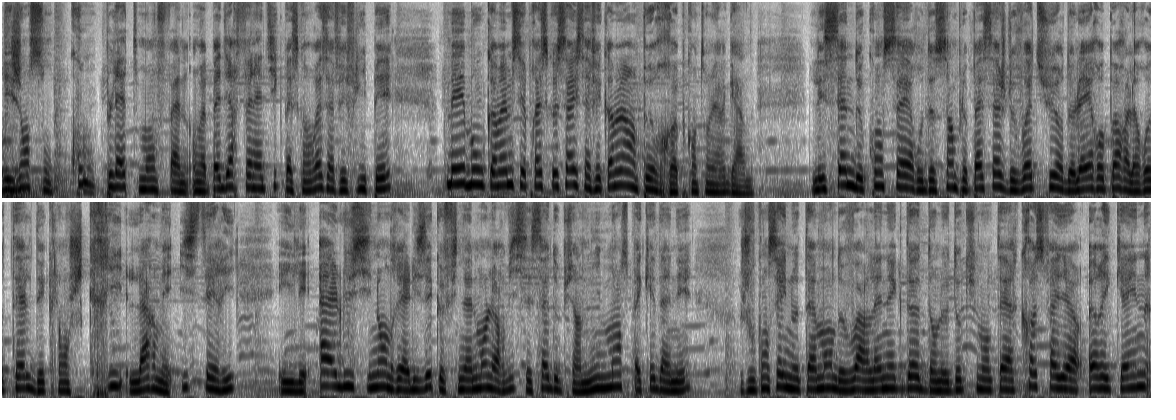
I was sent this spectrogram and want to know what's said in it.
Les gens sont complètement fans. On va pas dire fanatiques parce qu'en vrai ça fait flipper. Mais bon, quand même, c'est presque ça et ça fait quand même un peu rep quand on les regarde. Les scènes de concert ou de simples passages de voitures de l'aéroport à leur hôtel déclenchent cris, larmes et hystérie. Et il est hallucinant de réaliser que finalement leur vie c'est ça depuis un immense paquet d'années. Je vous conseille notamment de voir l'anecdote dans le documentaire Crossfire Hurricane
